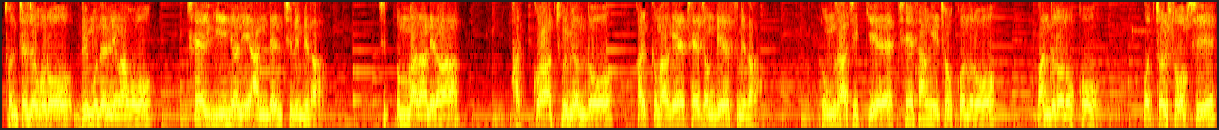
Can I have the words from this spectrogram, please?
전체적으로 리모델링하고 채 2년이 안 된 집입니다. 집뿐만 아니라 밭과 주변도 깔끔하게 재정비했습니다. 농사 짓기에 최상위 조건으로 만들어 놓고 어쩔 수 없이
